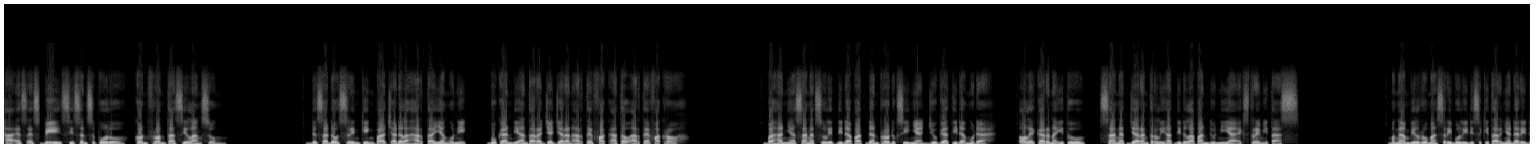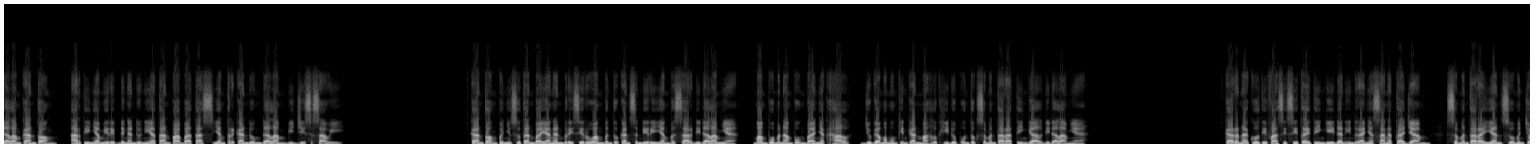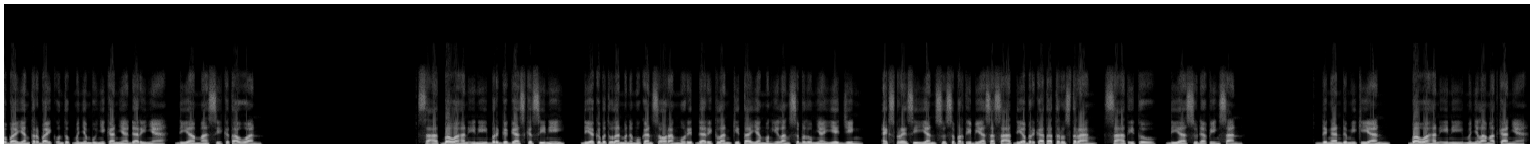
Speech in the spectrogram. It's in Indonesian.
HSSB Season 10, Konfrontasi Langsung. The Shadow Shrinking Patch adalah harta yang unik, bukan di antara jajaran artefak atau artefak roh. Bahannya sangat sulit didapat dan produksinya juga tidak mudah. Oleh karena itu, sangat jarang terlihat di delapan dunia ekstremitas. Mengambil rumah seribu li di sekitarnya dari dalam kantong, artinya mirip dengan dunia tanpa batas yang terkandung dalam biji sesawi. Kantong penyusutan bayangan berisi ruang bentukan sendiri yang besar di dalamnya, mampu menampung banyak hal, juga memungkinkan makhluk hidup untuk sementara tinggal di dalamnya. Karena kultivasi Sitai tinggi dan inderanya sangat tajam, sementara Yansu mencoba yang terbaik untuk menyembunyikannya darinya, dia masih ketahuan. Saat bawahan ini bergegas ke sini, dia kebetulan menemukan seorang murid dari klan kita yang menghilang sebelumnya Ye Jing. Ekspresi Yansu seperti biasa saat dia berkata terus terang, saat itu, dia sudah pingsan. Dengan demikian, bawahan ini menyelamatkannya.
